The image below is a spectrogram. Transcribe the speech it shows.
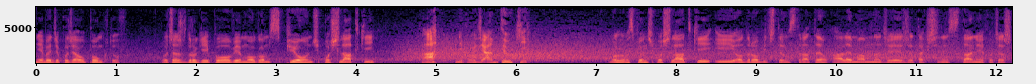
nie będzie podziału punktów. Chociaż w drugiej połowie mogą spiąć pośladki. A, nie powiedziałem tyłki. Mogą spiąć pośladki i odrobić tę stratę, ale mam nadzieję, że tak się nie stanie, chociaż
